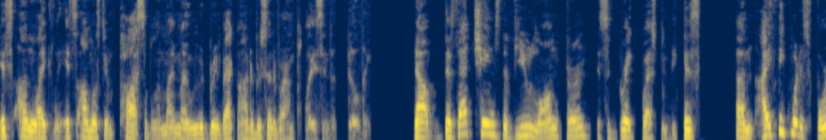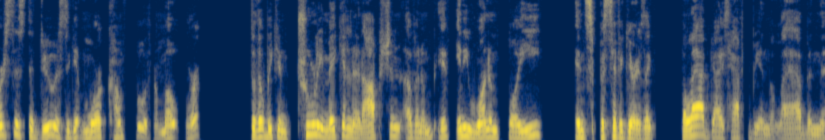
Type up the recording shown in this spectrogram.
it's unlikely, it's almost impossible in my mind, we would bring back 100% of our employees into the building. Now, does that change the view long term? It's a great question because um, I think what it's forced us to do is to get more comfortable with remote work so that we can truly make it an option of an, any one employee in specific areas. Like the lab guys have to be in the lab and the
